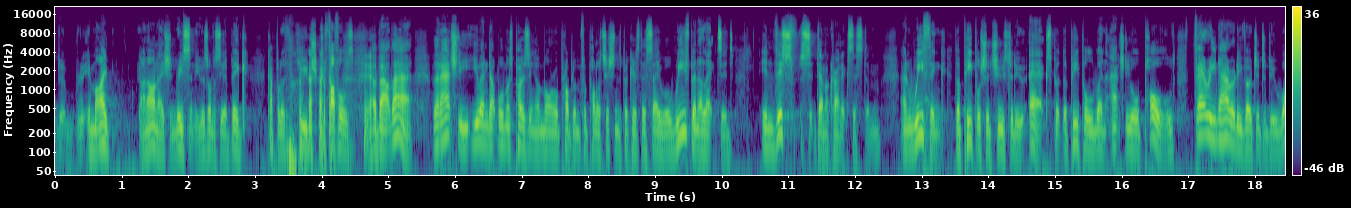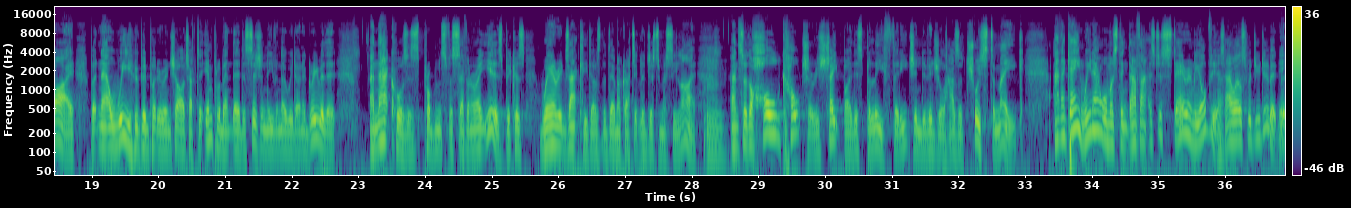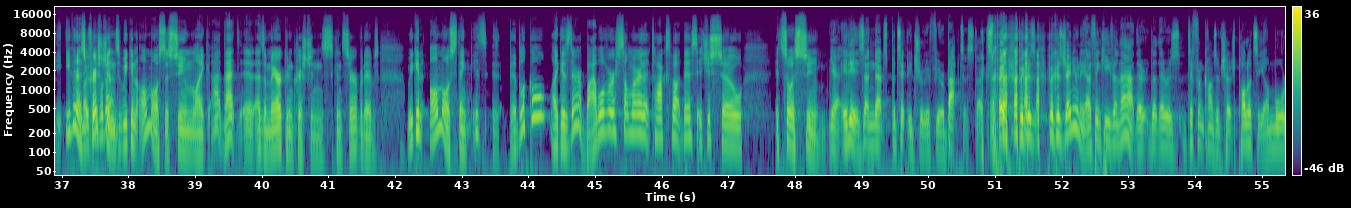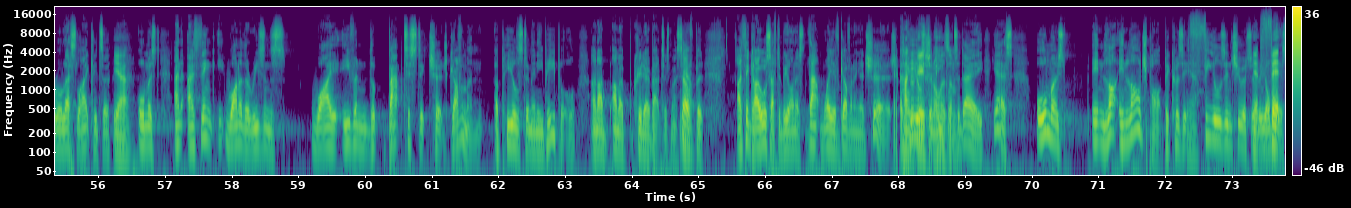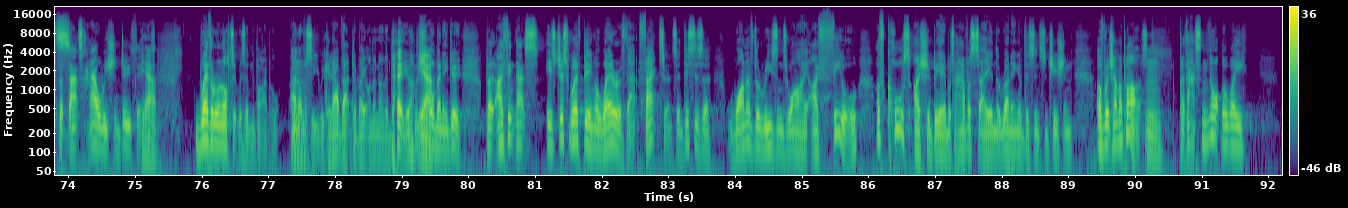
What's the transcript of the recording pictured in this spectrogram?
in my in our nation recently was obviously a big couple of huge kerfuffles yeah. about that. That actually you end up almost posing a moral problem for politicians because they say, well, we've been elected in this democratic system, and we think the people should choose to do X, but the people, when actually all polled, very narrowly voted to do Y. But now we, who've been put in charge, have to implement their decision, even though we don't agree with it, and that causes problems for seven or eight years because where exactly does the democratic legitimacy lie? Mm. And so the whole culture is shaped by this belief that each individual has a choice to make, and again, we now almost think that that is just staringly obvious. Yeah. How else would you do it? But Even as Christians, we can almost assume, like ah, that, uh, as American Christians, conservatives, we can almost think, is, is it biblical? Like, is there a Bible verse somewhere that talks about this? It's just so it's so assumed. Yeah, it is, and that's particularly true if you're a Baptist. I expect because because genuinely, I think even that there, that there is different kinds of church polity are more or less likely to yeah. almost. And I think one of the reasons why even the Baptistic church government appeals to many people. And I, I'm a Credo Baptist myself, Yeah. but I think I also have to be honest. That way of governing a church appeals to people today. Yes, almost in la- in large part because it feels intuitively It obvious that that's how we should do things. Yeah. Whether or not it was in the Bible, and obviously we could have that debate on another day. I'm Yeah. sure many do, but I think that's it's just worth being aware of that factor and say this is a one of the reasons why I feel, of course, I should be able to have a say in the running of this institution of which I'm a part. But that's not the way.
